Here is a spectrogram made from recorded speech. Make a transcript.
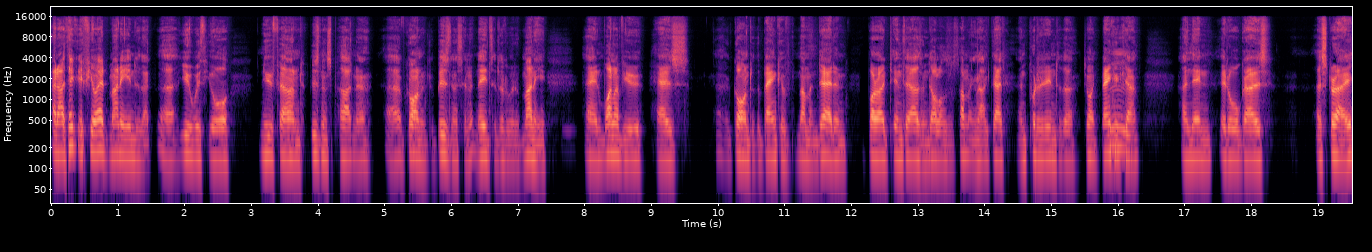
And I think if you add money into that, uh, you with your newfound business partner uh, have gone into business and it needs a little bit of money, and one of you has uh, gone to the bank of mum and dad and borrowed $10,000 or something like that and put it into the joint bank Mm. account, and then it all goes astray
